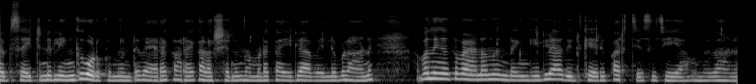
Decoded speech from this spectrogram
വെബ്സൈറ്റിന്റെ ലിങ്ക് കൊടുക്കുന്നുണ്ട്. വേറെ കുറേ കളക്ഷനും നമ്മുടെ കയ്യിൽ അവൈലബിൾ ആണ്. അപ്പോൾ നിങ്ങൾക്ക് വേണമെന്നുണ്ടെങ്കിൽ അതിൽ കയറി പർച്ചേസ് ചെയ്യാവുന്നതാണ്.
